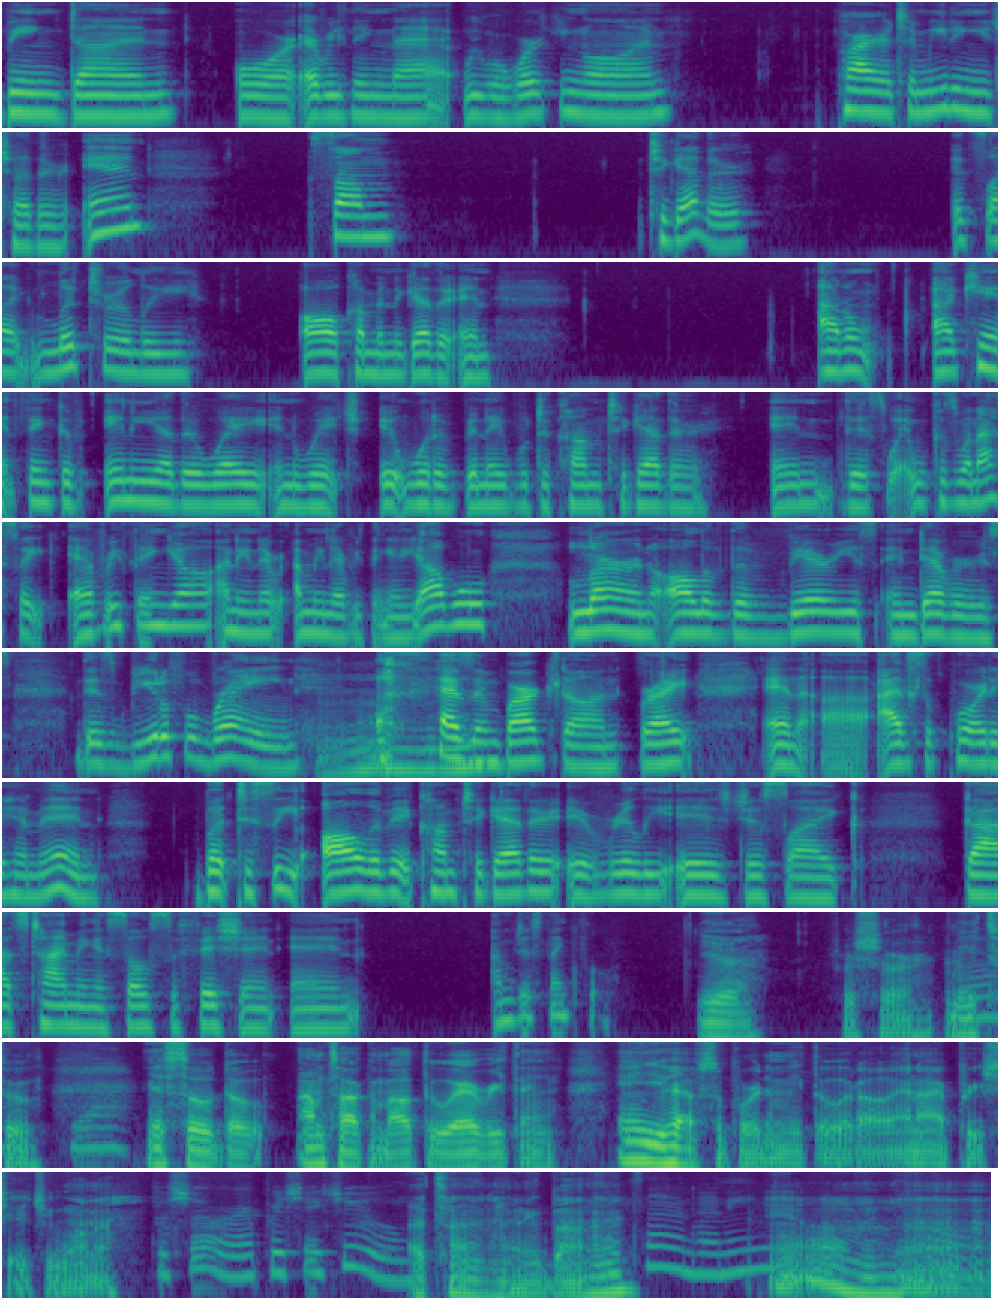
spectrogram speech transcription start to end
being done or everything that we were working on prior to meeting each other and some together, it's like literally all coming together. And I don't I can't think of any other way in which it would have been able to come together in this way. Because when I say everything y'all I mean I mean everything. And y'all will learn all of the various endeavors this beautiful brain has embarked on right? And uh, I've supported him in. But to see all of it come together it really is just like God's timing is so sufficient. And I'm just thankful. Yeah, for sure. Me too. yeah It's so dope. I'm talking about through everything. And you have supported me through it all. And I appreciate you, woman. for sure I appreciate you A ton, honey bun. Son, honey Yeah.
